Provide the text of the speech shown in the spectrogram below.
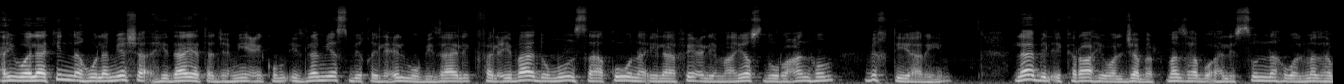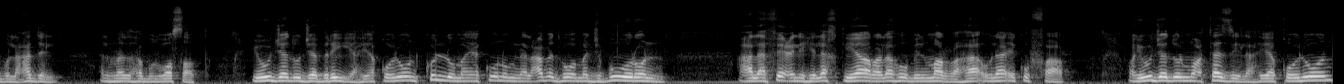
أي ولكنه لم يشأ هداية جميعكم إذ لم يسبق العلم بذلك فالعباد منساقون إلى فعل ما يصدر عنهم باختيارهم. لا بالإكراه والجبر. مذهب أهل السنة هو المذهب العدل المذهب الوسط. يوجد جبرية يقولون كل ما يكون من العبد هو مجبور. على فعله لا اختيار له بالمرة هؤلاء كفار. ويوجد المعتزلة يقولون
